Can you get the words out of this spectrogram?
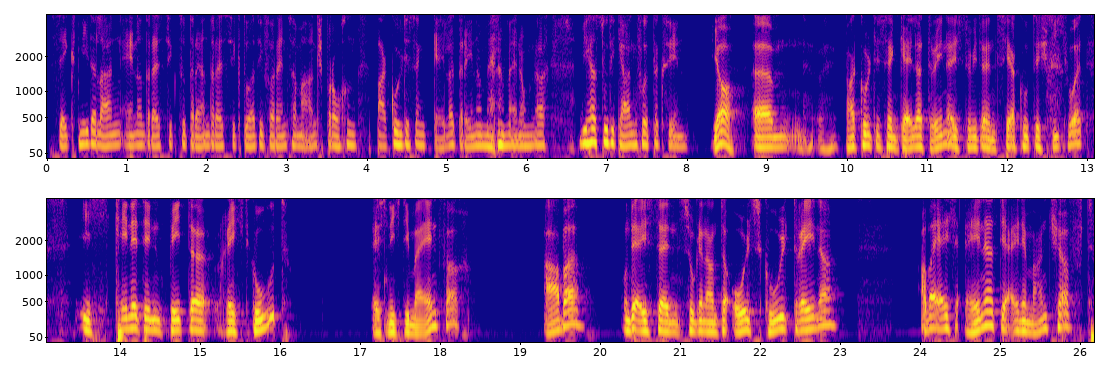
sechs Niederlagen, 31 zu 33 Tordifferenz haben wir angesprochen. Backgold ist ein geiler Trainer meiner Meinung nach. Wie hast du die Klagenfurter gesehen? Ja, ähm, Backholt ist ein geiler Trainer, ist wieder ein sehr gutes Stichwort. Ich kenne den Peter recht gut er ist nicht immer einfach, aber, und er ist ein sogenannter Old-School-Trainer, aber er ist einer, der eine Mannschaft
